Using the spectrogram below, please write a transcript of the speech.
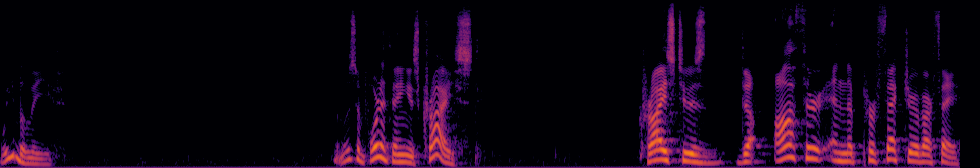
We believe. The most important thing is Christ. Christ, who is the author and the perfecter of our faith.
